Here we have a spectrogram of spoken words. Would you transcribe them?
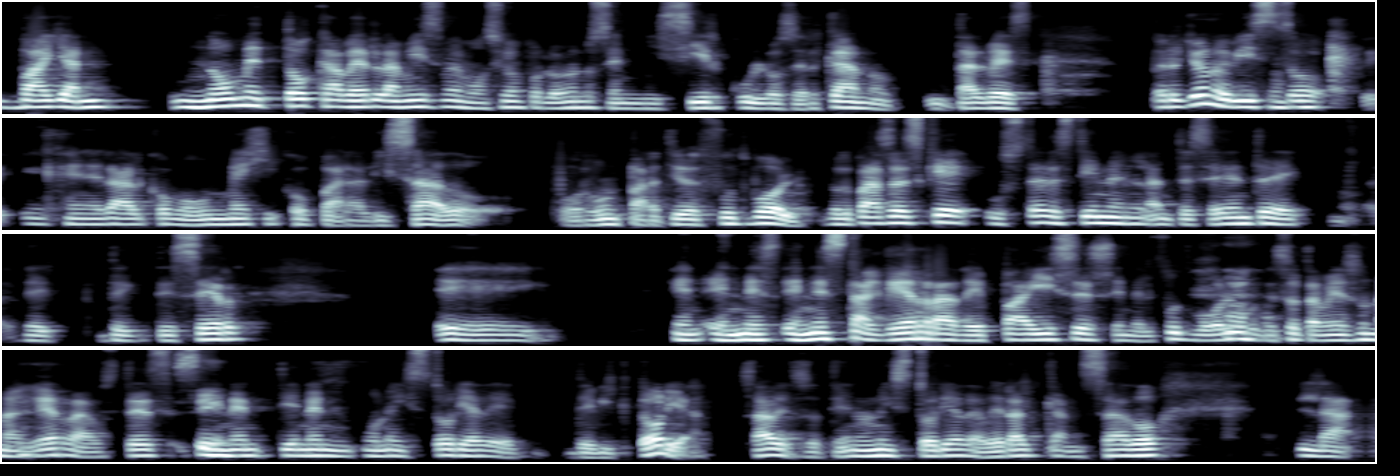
vayan, no me toca ver la misma emoción, por lo menos en mi círculo cercano, tal vez, pero yo no he visto en general como un México paralizado por un partido de fútbol. Lo que pasa es que ustedes tienen el antecedente de, ser eh, en, esta guerra de países en el fútbol, porque eso también es una guerra. Ustedes tienen, tienen una historia de, victoria, ¿sabes? O tienen una historia de haber alcanzado la,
